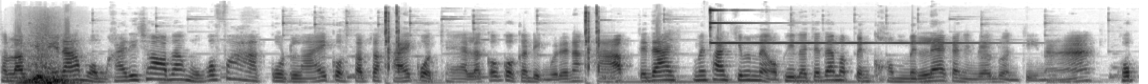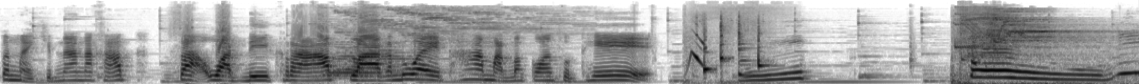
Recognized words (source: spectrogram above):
สำหรับคลิปนี้นะครับผมใครที่ชอบนะผมก็ฝากกดไลค์กด Subscribe กดแชร์แล้วก็กดกระดิ่งไว้ด้วยนะครับจะได้ไม่พลาดคลิปใหม่ๆของพี่แล้วจะได้มาเป็นคอมเมนต์แรกกันอย่างเร็วด่วนจริงนะ พบกันใหม่คลิปหน้านะครับ สวัสดีครับ ลากันด้วยท่าหมัดมังกรสุดเท่ ปุ๊บตู้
